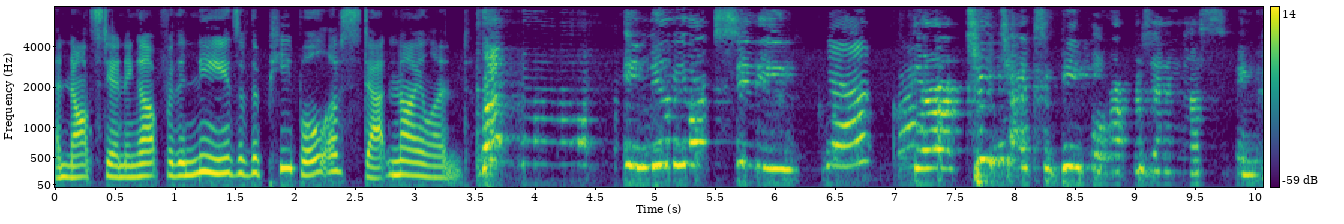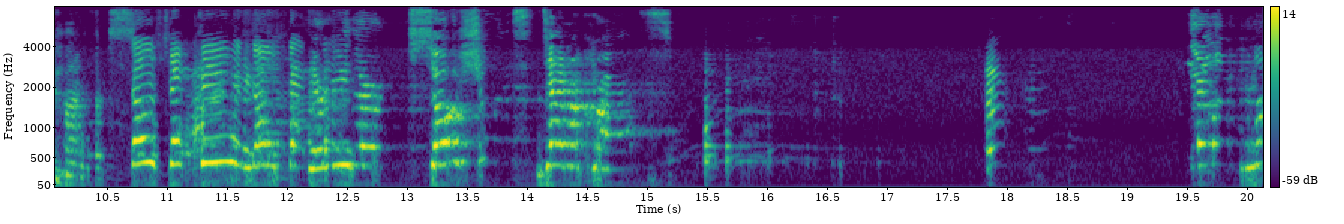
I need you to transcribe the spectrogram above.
and not standing up for the needs of the people of Staten Island. Right now in New York City, yeah, there are two types of people representing us in Congress. Those that do and those that They're either socialist Democrats. They're like my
